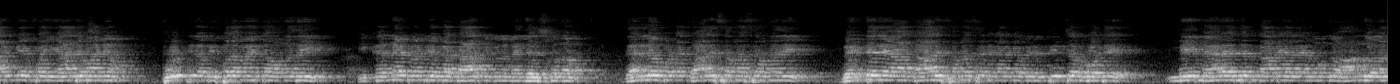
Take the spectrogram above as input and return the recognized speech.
ఆర్కేఫై యాజమాన్యం పూర్తిగా విఫలమైతా ఉన్నది. ఇక్కడటువంటి యొక్క కార్మికులు మేము తెలుసుకున్నాం. గనిలో పడ్డ గాలి సమస్య ఉన్నది. వెంటనే ఆ గాలి సమస్యను కనుక మీరు తీర్చకపోతే మీ మేనేజర్ కార్యాలయం ముందు ఆందోళన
